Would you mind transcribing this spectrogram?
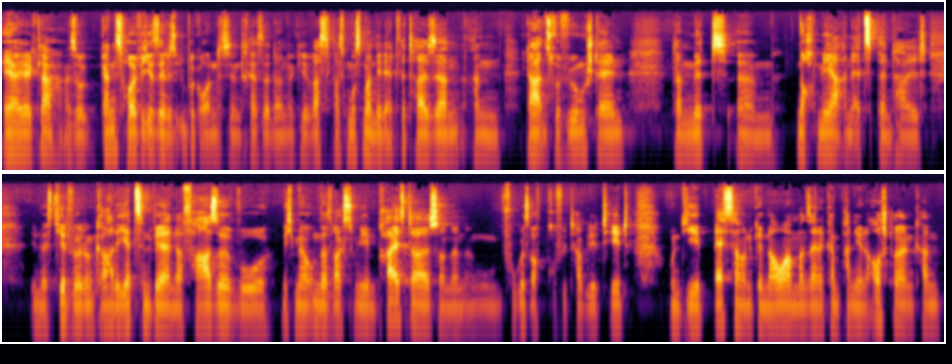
ja, ja, klar. Also ganz häufig ist ja das übergeordnete Interesse dann, okay, was, was muss man den Advertisern an Daten zur Verfügung stellen, damit ähm, noch mehr an Adspend halt investiert wird. Und gerade jetzt sind wir in der Phase, wo nicht mehr Umsatzwachstum jeden Preis da ist, sondern ein Fokus auf Profitabilität. Und je besser und genauer man seine Kampagnen aussteuern kann,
